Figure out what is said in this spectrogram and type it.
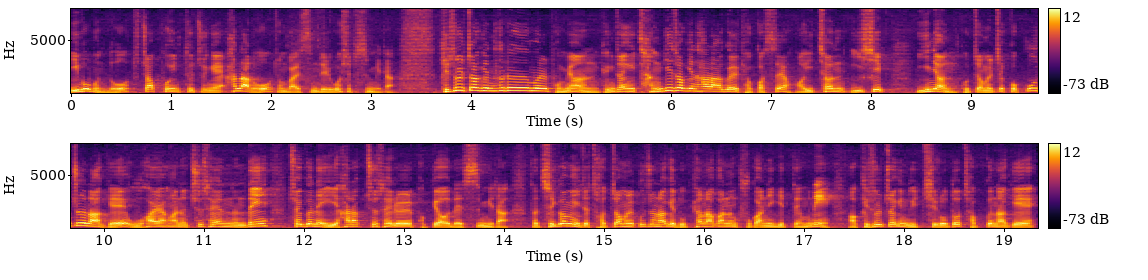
이 부분도 투자 포인트 중에 하나로 좀 말씀드리고 싶습니다. 기술적인 흐름을 보면 굉장히 장기적인 하락을 겪었어요. 어, 2022년 고점을 찍고 꾸준하게 우하향하는 추세였는데 최근에 이 하락 추세를 벗겨냈습니다. 그래서 지금은 이제 저점을 꾸준하게 높여나가는 구간이기 때문에 어, 기술적인 위치로도 접근하기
